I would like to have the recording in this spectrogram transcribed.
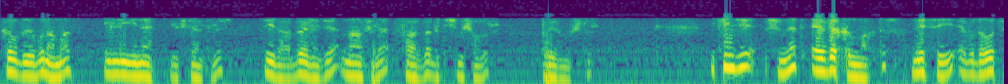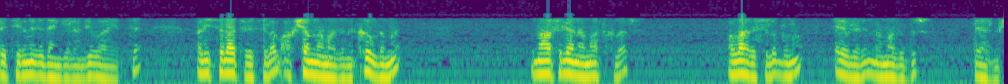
kıldığı bu namaz illiğine yükseltilir. Zira böylece nafile fazla bitişmiş olur buyurmuştur. İkinci sünnet evde kılmaktır. Nese'yi Ebu Davud ve Tirmizi'den gelen rivayette Aleyhisselatü Vesselam akşam namazını kıldı mı nafile namaz kılar. Allah Resulü bunu evlerin namazıdır dermiş.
